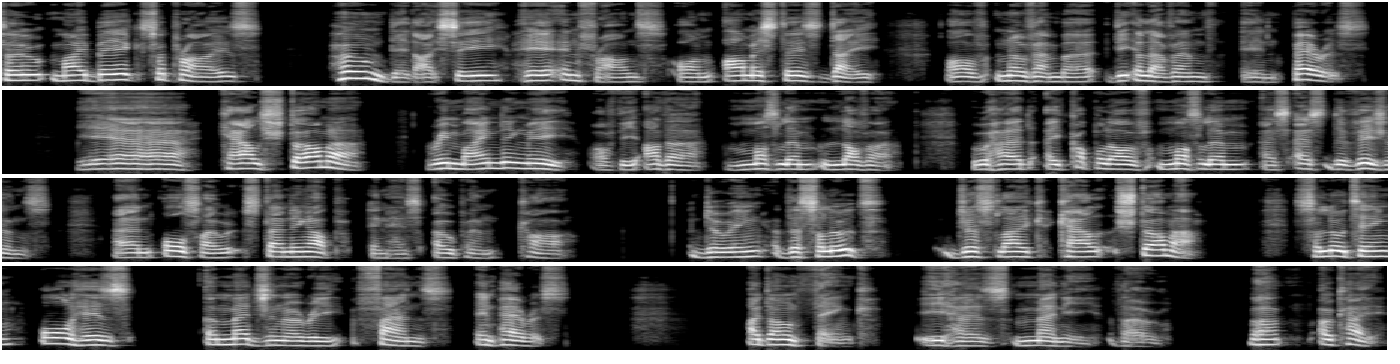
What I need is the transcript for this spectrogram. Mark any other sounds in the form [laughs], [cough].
To my big surprise, whom did I see here in France on Armistice Day of November the 11th in Paris? Yeah, Karl Stürmer, reminding me of the other Muslim lover who had a couple of Muslim SS divisions and also standing up in his open car. Doing the salute, just like Karl Stürmer, saluting all his imaginary fans in Paris. I don't think he has many, though. But okay,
